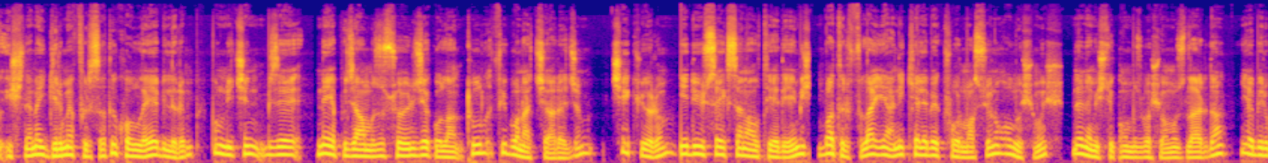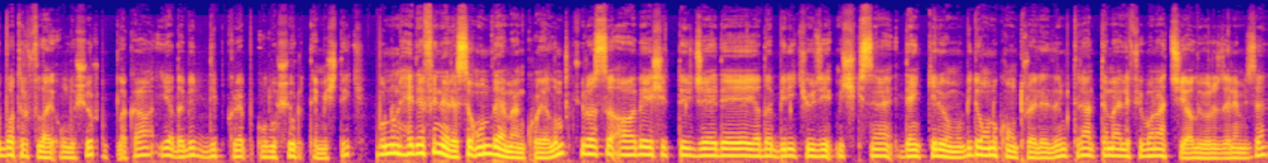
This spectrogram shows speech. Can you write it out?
bu işleme girme fırsatı kollayabilirim. Bunun için bize ne yapacağımızı söyleyecek olan tool Fibonacci aracım. Çekiyorum. 786'ya değmiş. Butterfly yani kelebek formasyonu oluşmuş. Ne demiştik omuz başı omuzlarda? Ya bir butterfly oluşur mutlaka ya da bir dip crab oluşur demiştik. Bunun hedefi neresi onu da hemen koyalım. Şurası AB eşittir CD'ye ya da 1.272'sine denk geliyor mu? Bir de onu kontrol edelim. Trend temelli Fibonacci'yi alıyoruz elimize.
